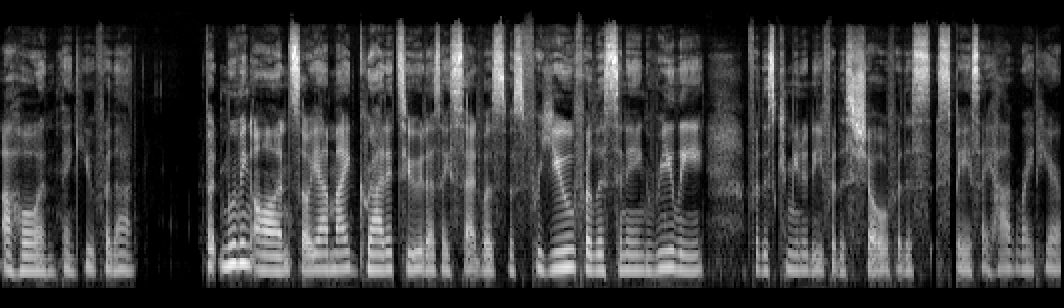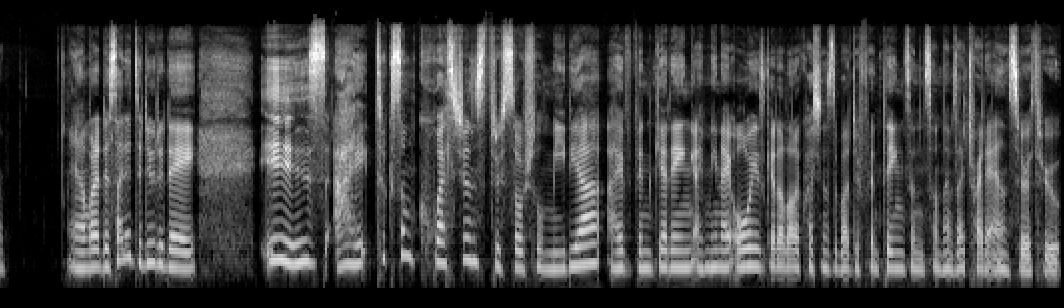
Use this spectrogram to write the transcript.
aho and thank you for that. but moving on so yeah my gratitude as i said was was for you for listening really for this community for this show for this space i have right here and what I decided to do today is I took some questions through social media. I've been getting, I mean, I always get a lot of questions about different things, and sometimes I try to answer through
